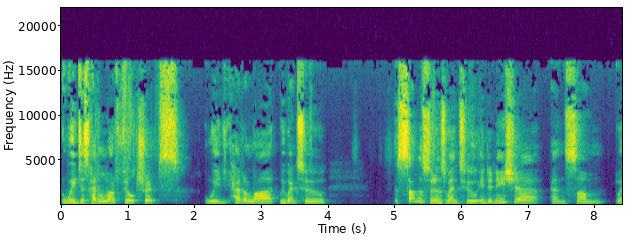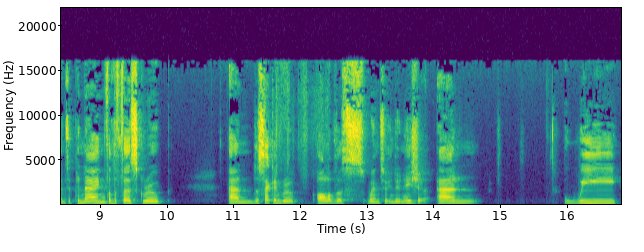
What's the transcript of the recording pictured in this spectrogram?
we just had a lot of field trips we had a lot. We went to some of the students went to Indonesia and some went to Penang for the first group. And the second group, all of us went to Indonesia. And we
